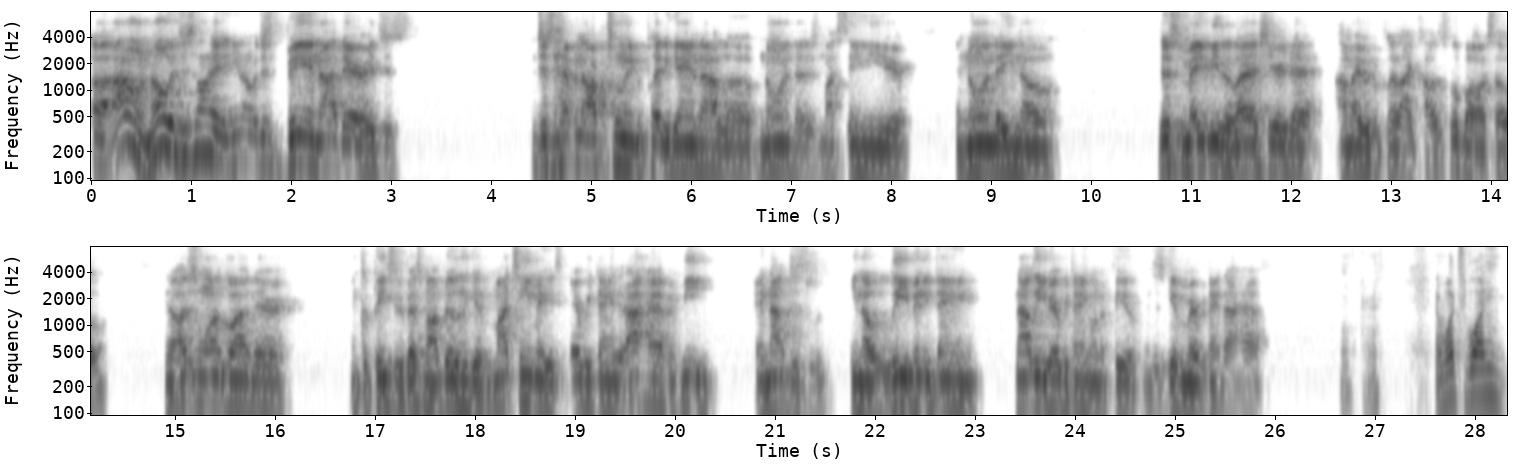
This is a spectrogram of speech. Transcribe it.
Uh, I don't know. It's just like you know, just being out there. It's just just having the opportunity to play the game that I love, knowing that it's my senior year, and knowing that you know this may be the last year that I'm able to play like college football. So, you know, I just want to go out there and compete to the best of my ability and give my teammates everything that I have in me, and not just you know leave anything, not leave everything on the field, and just give them everything that I have. Okay. And what's one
